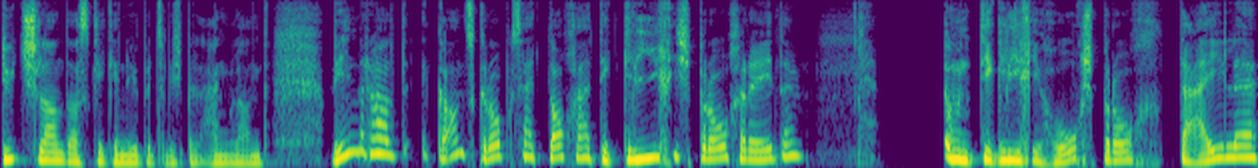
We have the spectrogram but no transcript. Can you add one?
Deutschland als gegenüber zum Beispiel England. Weil wir halt ganz grob gesagt doch auch die gleiche Sprache reden und die gleiche Hochsprache teilen,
